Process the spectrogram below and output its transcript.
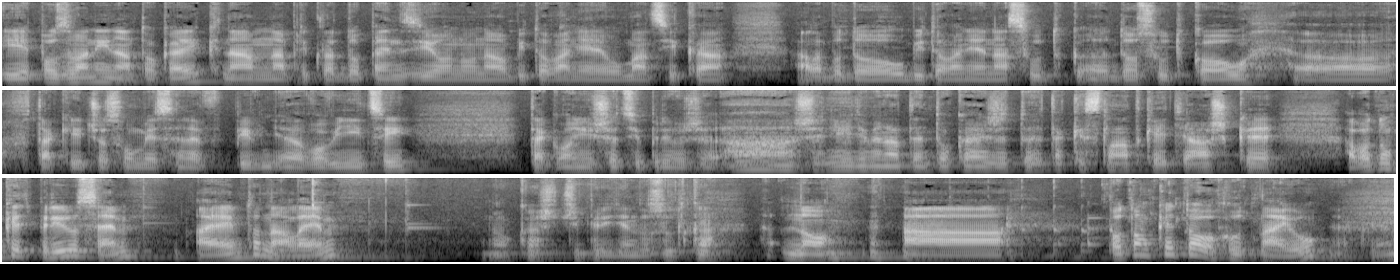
je pozvaný na Tokaj k nám napríklad do penziónu na ubytovanie u Macika alebo do ubytovania na súd, do súdkov, uh, v taký, čo sú umiestnené v pivni, vo Vinici, tak oni všetci prídu, že, á, že nejdeme na ten Tokaj, že to je také sladké, ťažké. A potom, keď prídu sem a ja im to naliem, No, ukáž, či prídem do súdka. No, a potom, keď to ochutnajú, Ďakujem.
